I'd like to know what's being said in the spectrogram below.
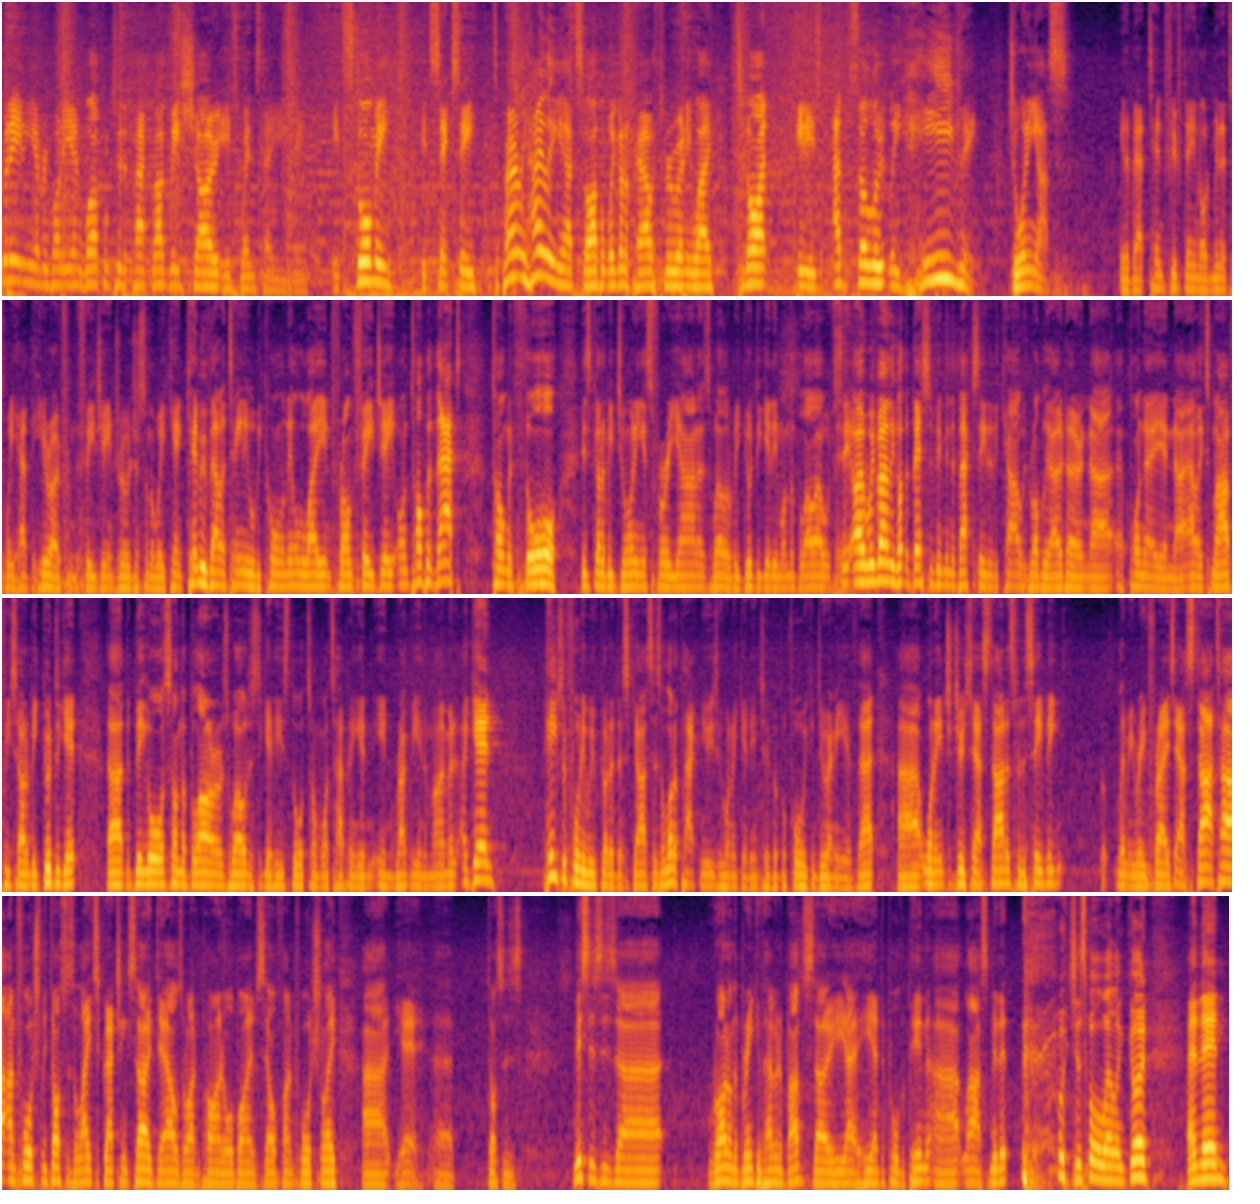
Good evening, everybody, and welcome to the PAC Rugby Show. It's Wednesday evening. It's stormy, it's sexy, it's apparently hailing outside, but we're going to power through anyway. Tonight, it is absolutely heaving. Joining us in about 10 15 odd minutes, we have the hero from the Fijian Drua just on the weekend. Kemu Valetini will be calling all the way in from Fiji. On top of that, Tongan Thor is going to be joining us for a yarn as well. It'll be good to get him on the blower. We've, see, oh, we've only got the best of him in the back seat of the car with Rob Leota and uh, Pone and uh, Alex Murphy, so it'll be good to get uh, the big horse on the blower as well, just to get his thoughts on what's happening in, in rugby in the moment. Again, heaps of footy we've got to discuss. There's a lot of pack news we want to get into, but before we can do any of that, I uh, want to introduce our starters for this evening let me rephrase. Our starter, unfortunately, Doss is a late scratching, so Dow's riding Pine all by himself, unfortunately. Uh, yeah, uh, Doss's missus is uh, right on the brink of having a bub, so he, uh, he had to pull the pin uh, last minute, which is all well and good. And then,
